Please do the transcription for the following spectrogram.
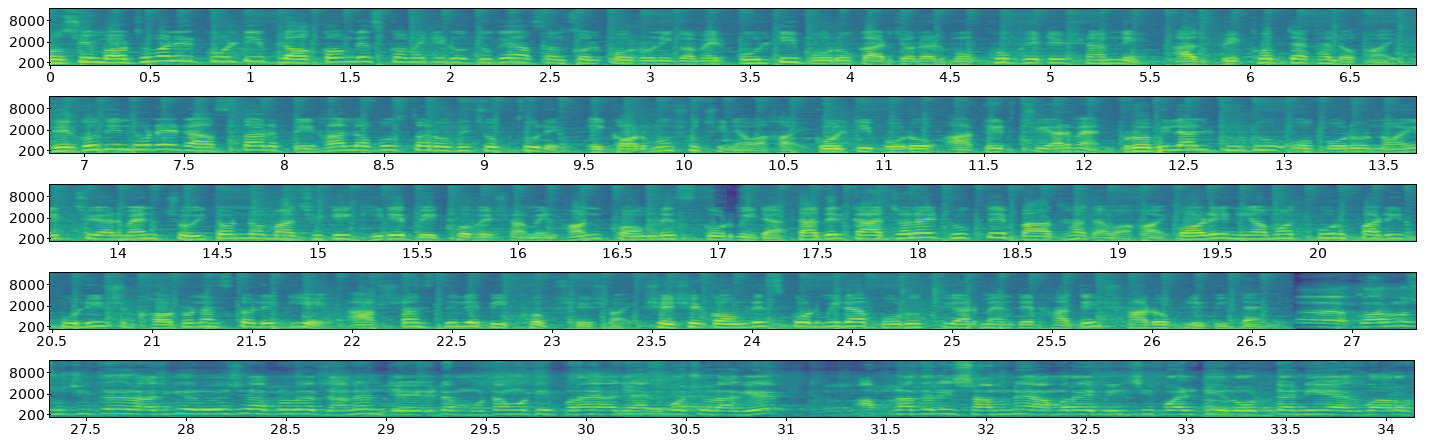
পশ্চিম বর্ধমানের কুলটি ব্লক কংগ্রেস কমিটির উদ্যোগে আসানসোল পৌর নিগমের কুলটি বড় কার্যালয়ের মুখ্য গেটের সামনে আজ বিক্ষোভ দেখানো হয়। দীর্ঘদিন ধরে রাস্তার বেহাল অবস্থার অভিযোগ তুলে এই কর্মসূচি নেওয়া হয়। কুলটি বড় আটের চেয়ারম্যান রবিলাল টুডু ও বড় নয়ের চেয়ারম্যান চৈতন্য মাঝিকে ঘিরে বিক্ষোভে সামিল হন কংগ্রেস কর্মীরা। তাদের কার্যালয়ে ঢুকতে বাধা দেওয়া হয়। পরে নিয়ামতপুর ফাঁড়ির পুলিশ ঘটনাস্থলে গিয়ে আশ্বাস দিলে বিক্ষোভ শেষ হয়। শেষে কংগ্রেস কর্মীরা বড় চেয়ারম্যানদের হাতে স্মারকলিপি দেন। কর্মসূচিতে আজকে রয়েছে, আপনারা জানেন যে এটা মোটামুটি প্রায় আজ এক বছর আগে আপনাদেরই সামনে আমরা এই মিউনিসিপ্যালিটি রোডটা নিয়ে একবার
